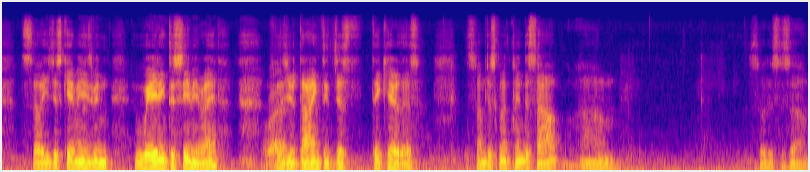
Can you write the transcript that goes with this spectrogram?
so he just came in. He's been waiting to see me, right? Because right. you're dying to just take care of this. So I'm just going to clean this out. Um, so this is a,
